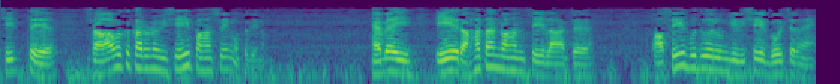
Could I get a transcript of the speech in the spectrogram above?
චිත්තය ශ්‍රාවක කරුණ විශේෂ පහසුවෙන් උපදිනවා. හැබැයි ඒ රහතන් වහන්සේලාට පසේ බුදුවරුන්ගේ විශේෂ ගෝචර නැහැ.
